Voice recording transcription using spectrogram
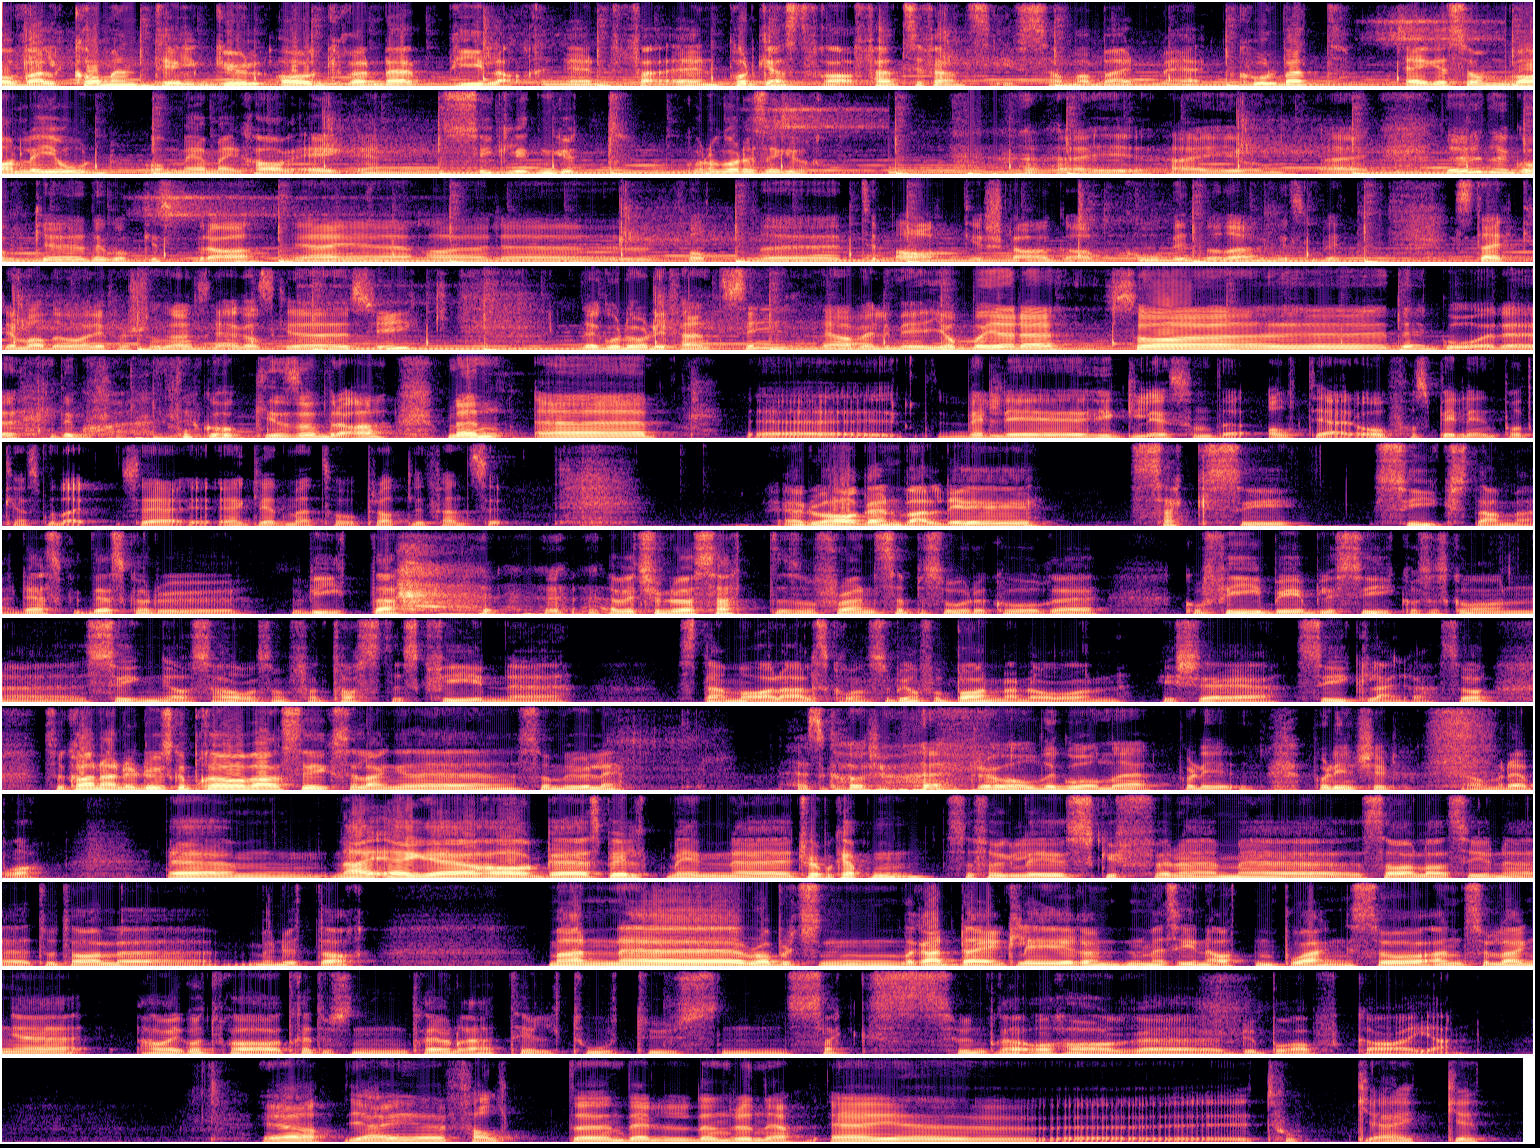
Og velkommen til Gull og grønne piler. En, en podkast fra Fancy Fans i samarbeid med Coolbet. Jeg er som vanlig Jon, og med meg har jeg en syk liten gutt. Hvordan går det, Sigurd? Hei, hei Jon. Hei. Du, det går ikke, det går ikke så bra. Jeg eh, har uh, fått uh, tilbakeslag av covid, og det har liksom blitt sterkere enn hva det var i første omgang, så jeg er ganske syk. Det går dårlig i fantasy. Jeg har veldig mye jobb å gjøre. Så eh, det går, eh, det går, det går ikke så bra. Men eh, eh, veldig hyggelig, som det alltid er, å få spille inn podkast med deg. Så jeg, jeg gleder meg til å prate litt. Ja, du har en veldig sexy, syk stemme. Det det skal du vite. Jeg vet ikke om du har sett en sånn Friends-episode hvor, eh, hvor Phoebe blir syk, og så skal hun uh, synge, og så har hun sånn fantastisk fin uh, stemme, alle elsker henne. Så blir hun forbanna når hun ikke er syk lenger. Så, så kan hende du skal prøve å være syk så lenge det er som mulig. Jeg skal prøve å holde det gående for din, for din skyld. Ja, men det er bra. Ehm, nei, jeg har eh, spilt min uh, triple captain. Selvfølgelig skuffende med Sala sine totale minutter. Men uh, Robertson redda egentlig runden med sine 18 poeng, så enn så lenge har jeg gått fra 3300 til 2600 og har uh, Dubravka igjen. Ja, jeg falt en del den runden, ja. Jeg eh, tok jeg ikke titt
